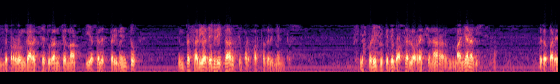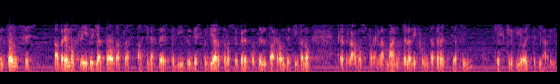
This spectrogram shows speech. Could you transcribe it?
De prolongarse durante más días el experimento, empezaría a debilitarse por falta de alimentos. Es por eso que debo hacerlo reaccionar mañana mismo. Pero para entonces habremos leído ya todas las páginas de este libro y descubierto los secretos del barrón de Tífano, revelados por la mano de la difunta Teresa que escribió este diario.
